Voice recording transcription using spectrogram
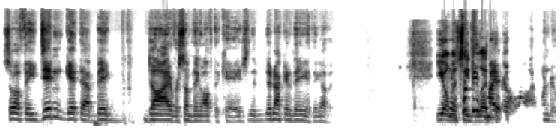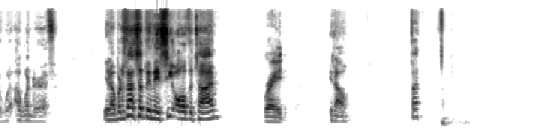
So if they didn't get that big dive or something off the cage, then they're not going to think anything of it. You almost some need to let might the, go, oh, I wonder, I wonder if, you know, but it's not something they see all the time. right. You know, but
